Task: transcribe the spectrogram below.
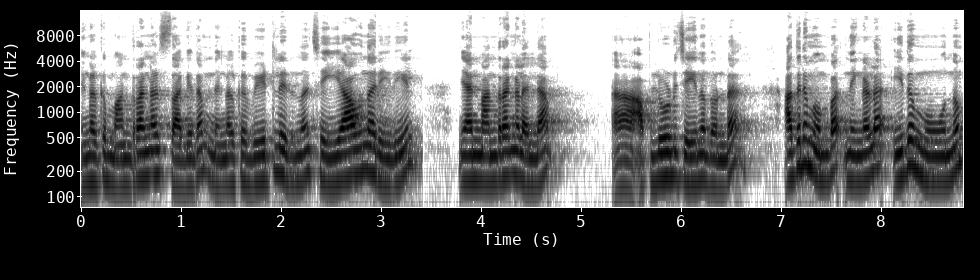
നിങ്ങൾക്ക് മന്ത്രങ്ങൾ സഹിതം നിങ്ങൾക്ക് വീട്ടിലിരുന്ന് ചെയ്യാവുന്ന രീതിയിൽ ഞാൻ മന്ത്രങ്ങളെല്ലാം അപ്ലോഡ് ചെയ്യുന്നതുണ്ട്. അതിനു മുമ്പ് നിങ്ങൾ ഇത് മൂന്നും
